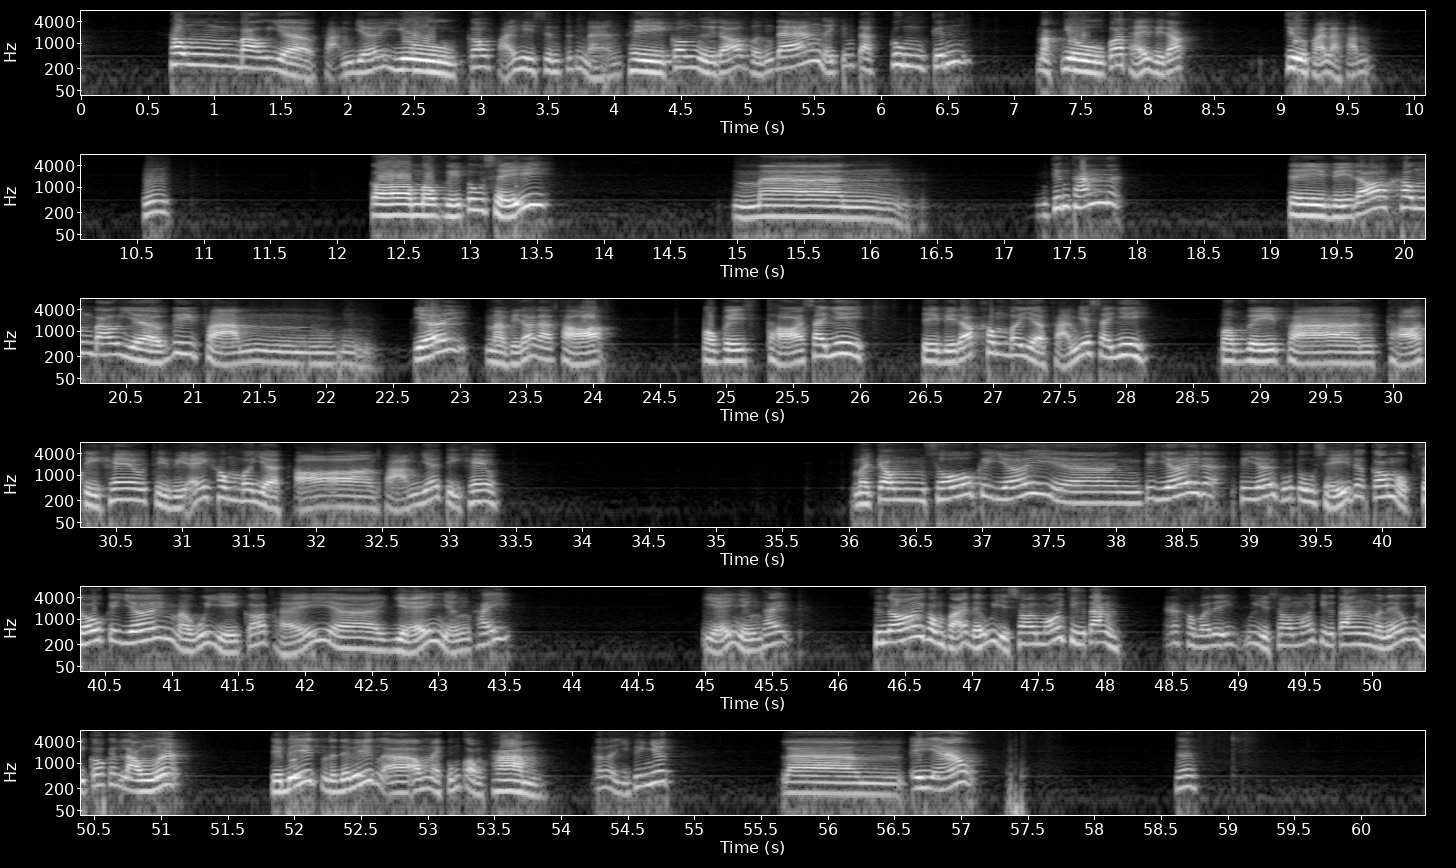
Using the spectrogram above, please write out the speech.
không bao giờ phạm giới dù có phải hy sinh tính mạng thì con người đó vẫn đáng để chúng ta cung kính mặc dù có thể vị đó chưa phải là thánh ừ. còn một vị tu sĩ mà chứng thánh thì vị đó không bao giờ vi phạm giới, mà vị đó đã thọ. Một vị thọ sa di, thì vị đó không bao giờ phạm giới sa di. Một vị phạm thọ tỳ kheo, thì vị ấy không bao giờ thọ, phạm giới tỳ kheo. Mà trong số cái giới à, cái giới đó, cái giới của tu sĩ đó, có một số cái giới mà quý vị có thể à, dễ nhận thấy dễ nhận thấy. Tôi nói không phải để quý vị soi mối chưa tăng. Không phải đi quý vị soi mối chưa tăng mà nếu quý vị có cái lòng á thì biết là để biết là à, ông này cũng còn phàm. Đó là gì? Thứ nhất là y áo.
